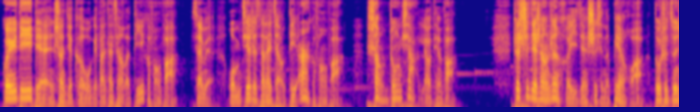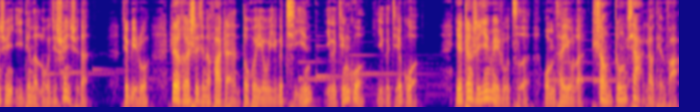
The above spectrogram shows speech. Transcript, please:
关于第一点，上节课我给大家讲了第一个方法，下面我们接着再来讲第二个方法——上中下聊天法。这世界上任何一件事情的变化都是遵循一定的逻辑顺序的，就比如任何事情的发展都会有一个起因、一个经过、一个结果。也正是因为如此，我们才有了上中下聊天法。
